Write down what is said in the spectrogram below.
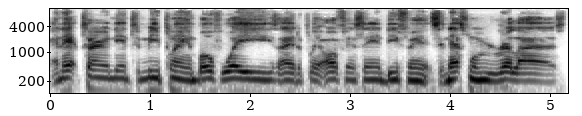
and that turned into me playing both ways. I had to play offense and defense, and that's when we realized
